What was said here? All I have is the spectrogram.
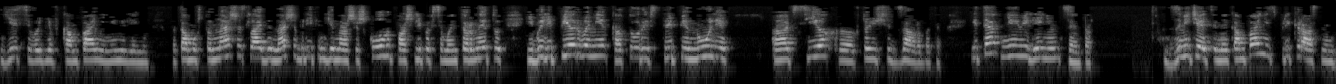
есть сегодня в компании «Не Потому что наши слайды, наши брифинги, наши школы пошли по всему интернету и были первыми, которые встрепенули всех, э, кто ищет заработок. Итак, New Millennium Center. Замечательная компания с прекрасными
